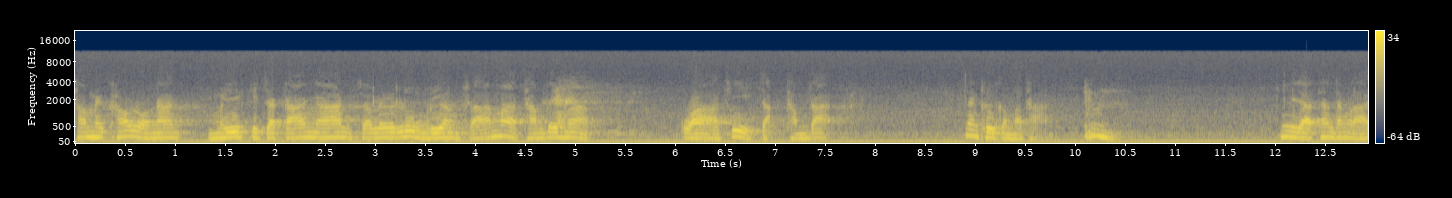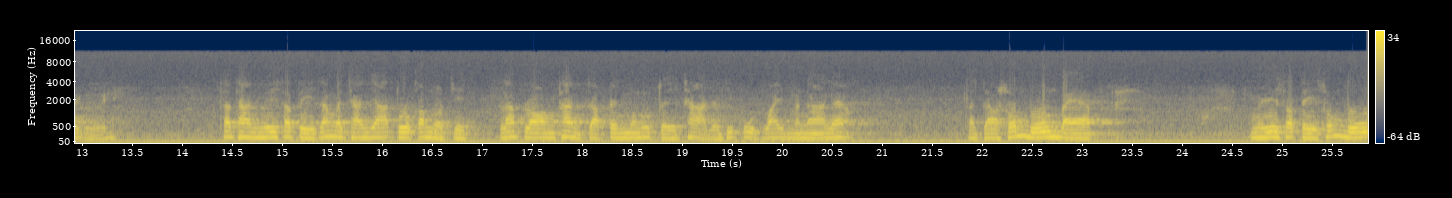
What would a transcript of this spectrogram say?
ทำให้เขาเหล่านั้นมีกิจการงานจเจริญรุ่งเรืองสามารถทำได้มากกว่าที่จะทำได้ นั่นคือกรรมฐาน นี่แหละท่านทั้งหลายเอ๋ยถ้าท่านมีสติสัมปชัญญะตัวกำหนดจิตรับรองท่านจะเป็นมนุษยชาติอย่างที่พูดไว้มานานแล้วท่านจะสมบูรณ์แบบ มีสติสมบู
